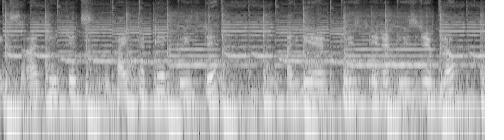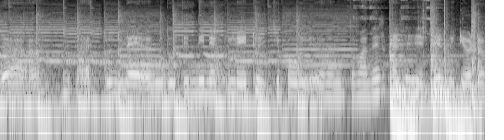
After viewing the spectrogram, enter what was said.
আ- আমার ex- আজকে হচ্ছে ফাইভ থার্টি আর টুইসডে আজকে এটা টুইসডে ব্লগ একটু দু, তিন দিন একটু লেট হচ্ছে তোমাদের কাছে যেতে ভিডিওটা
